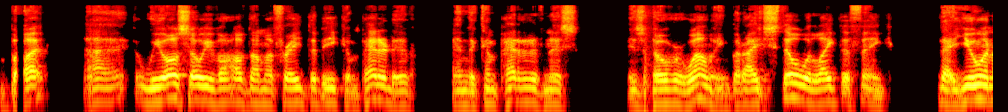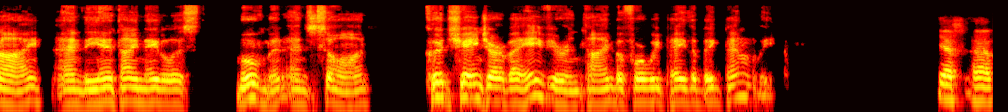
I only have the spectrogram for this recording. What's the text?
but uh, we also evolved, I'm afraid, to be competitive, and the competitiveness is overwhelming. But I still would like to think that you and I and the anti-natalist movement and so on could change our behavior in time before we pay the big penalty. Yes, uh,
